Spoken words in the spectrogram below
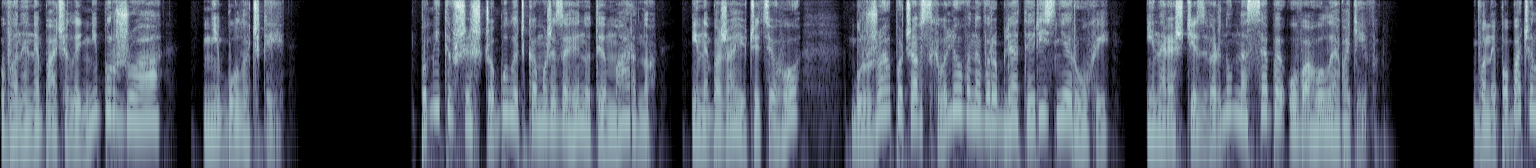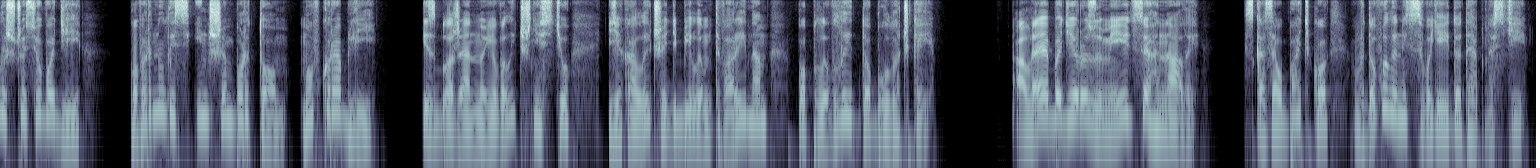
Вони не бачили ні буржуа, ні булочки. Помітивши, що булочка може загинути марно і не бажаючи цього, буржуа почав схвильовано виробляти різні рухи і нарешті звернув на себе увагу лебедів. Вони побачили щось у воді, повернулись іншим бортом, мов кораблі, і з блаженною величністю, яка личить білим тваринам, попливли до булочки. А лебеді розуміють сигнали, сказав батько, вдоволений своєї дотепності.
